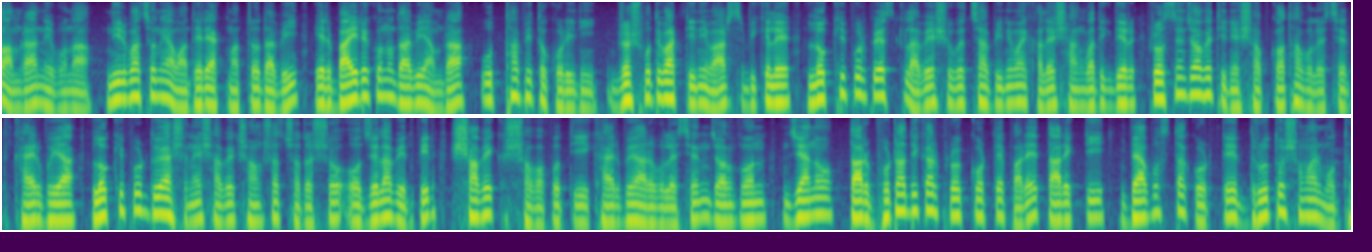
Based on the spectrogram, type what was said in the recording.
আমরা নেব না। নির্বাচনে আমাদের একমাত্র দাবি, এর বাইরে কোনো দাবি আমরা উত্থাপিত করিনি। বৃহস্পতিবার তিন মার্চ বিকেলে লক্ষ্মীপুর প্রেস ক্লাবে শুভেচ্ছা বিনিময়কালে সাংবাদিকদের প্রশ্নের জবাবে তিনি সব কথা বলেছেন। খায়ের ভূয়া লক্ষ্মীপুর দুই আসনে সাবেক সংসদ সদস্য ও জেলা বিএনপির সাবেক সভাপতি। খায়ের ভূয়া আরও বলেছেন, জনগণ যেন তার ভোটাধিকার প্রয়োগ করতে পারে, তার একটি ব্যবস্থা করতে দ্রুত সময়ের মধ্যে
